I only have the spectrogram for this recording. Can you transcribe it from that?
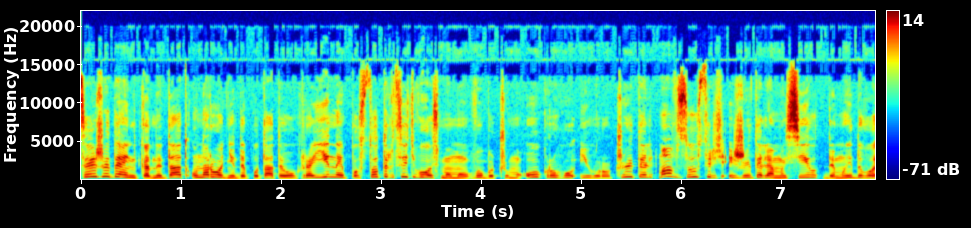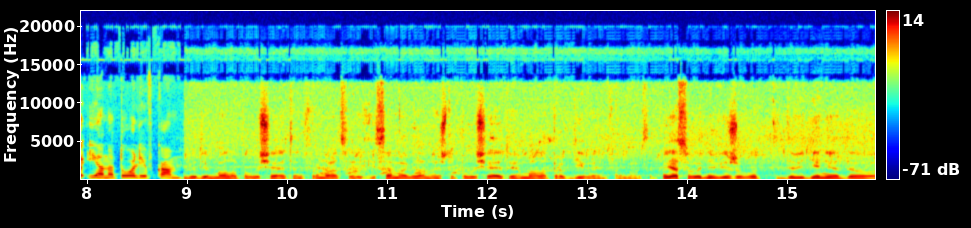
В цей же день кандидат у народні депутати України по 138-му виборчому округу Ігор Учитель мав зустріч із жителями сіл Демидово і Анатолівка. Люди мало получают информации, и самое главное, что получают ее мало правдивой информации. Я сегодня вижу вот доведение до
